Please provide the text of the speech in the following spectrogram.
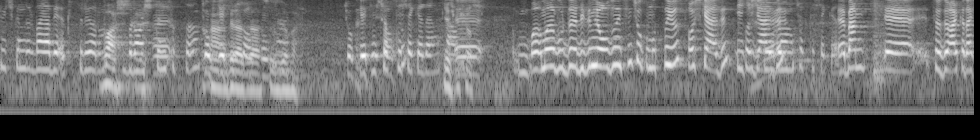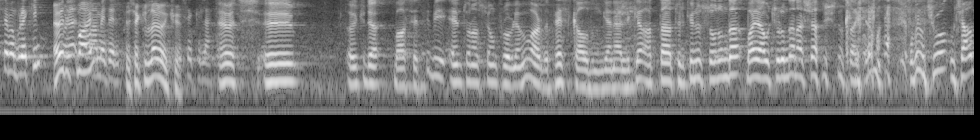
2-3 gündür bayağı bir öksürüyorum. Var. Bronşitim tuttu. Çok Ha, geçmiş biraz olsun. rahatsızlığı var. Çok geçmiş Çok olsun. teşekkür ederim. Sağ. Geçmiş olsun. Ama burada bizimle olduğun için çok mutluyuz. Hoş geldin. İyi ki Hoş geldin. buldum. Çok teşekkür ederim. E, ben e, sözü arkadaşlarıma bırakayım. Evet Sonra İsmail. Devam ederiz. Teşekkürler Öykü. Teşekkürler. Evet, e, Öykü de bahsetti. Bir entonasyon problemi vardı. Pes kaldım genellikle. Hatta türkünün sonunda bayağı uçurumdan aşağı düştün sanki ama. O bir uçuğu, uçağın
